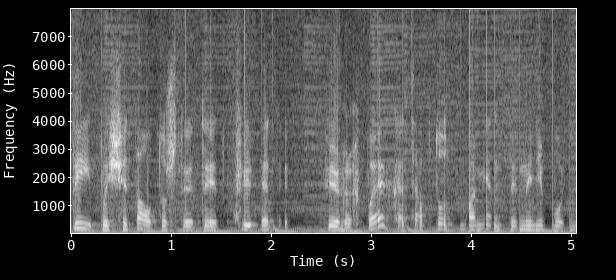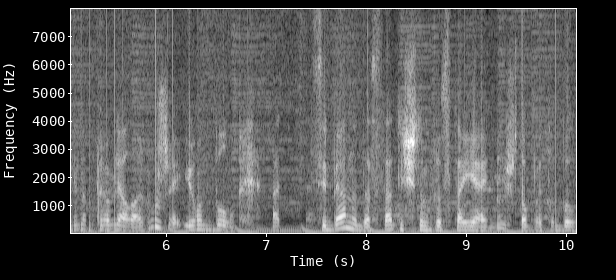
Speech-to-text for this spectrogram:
ты посчитал то, что это, фи- это ФРП, хотя в тот момент ты на него не направлял оружие, и он был от тебя на достаточном расстоянии, чтобы это было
